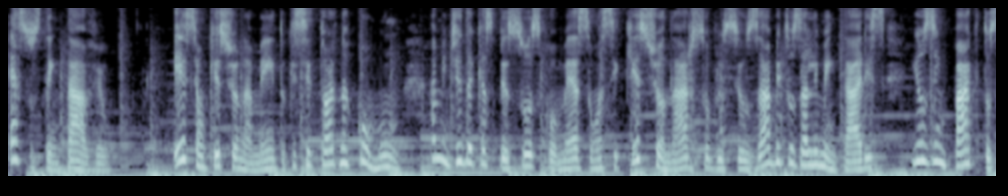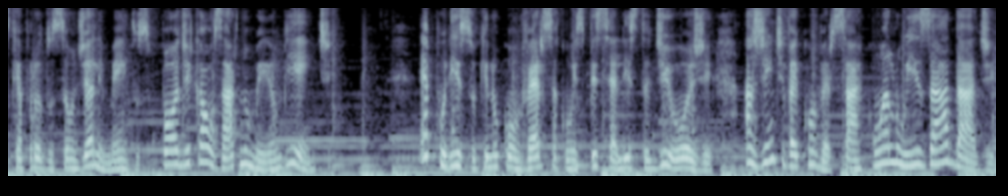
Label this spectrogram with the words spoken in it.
é sustentável? Esse é um questionamento que se torna comum à medida que as pessoas começam a se questionar sobre os seus hábitos alimentares e os impactos que a produção de alimentos pode causar no meio ambiente. É por isso que no Conversa com o Especialista de hoje, a gente vai conversar com a Luísa Haddad,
